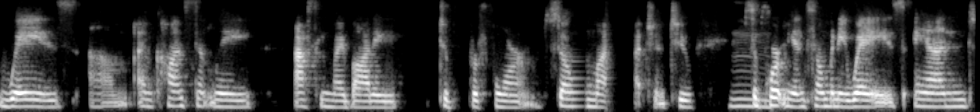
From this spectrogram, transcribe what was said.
ways, um, I'm constantly asking my body to perform so much and to mm. support me in so many ways. And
